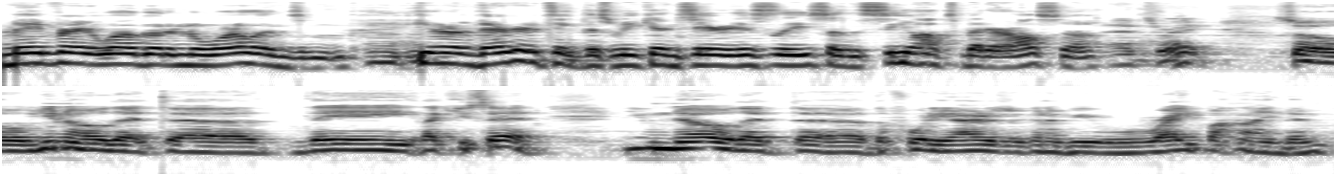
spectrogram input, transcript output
may very well go to New Orleans. Mm-hmm. You know, they're going to take this weekend seriously. So the Seahawks better also. That's right. So you know that uh, they, like you said, you know that uh, the 49ers are going to be right behind them.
